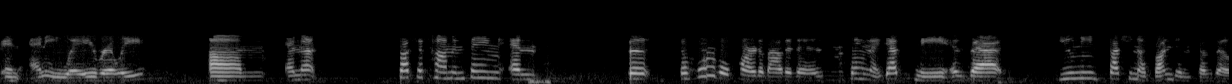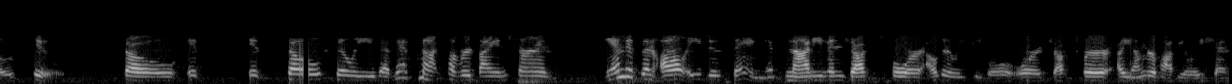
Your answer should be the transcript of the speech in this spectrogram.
in any way, really. Um, and that's such a common thing. And the the horrible part about it is, and the thing that gets me is that you need such an abundance of those too. So it's so silly that that's not covered by insurance. And it's an all ages thing. It's not even just for elderly people or just for a younger population.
